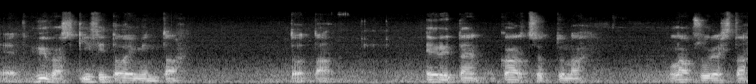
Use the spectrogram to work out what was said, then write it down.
Et hyvä skifitoiminta, tota, erittäin kartsottuna lapsuudesta,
